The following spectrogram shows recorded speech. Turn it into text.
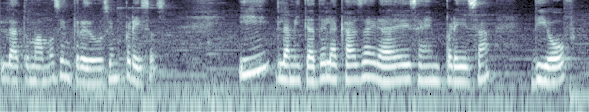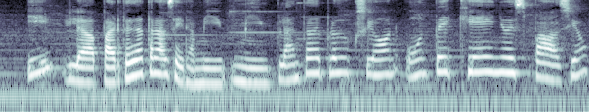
la tomamos entre dos empresas y la mitad de la casa era de esa empresa, Diof, y la parte de atrás era mi, planta de producción, un pequeño espacio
